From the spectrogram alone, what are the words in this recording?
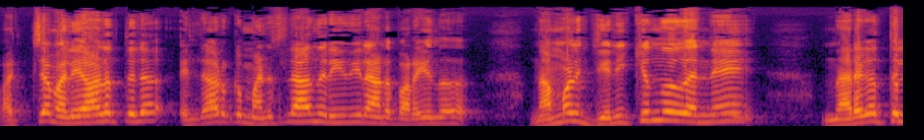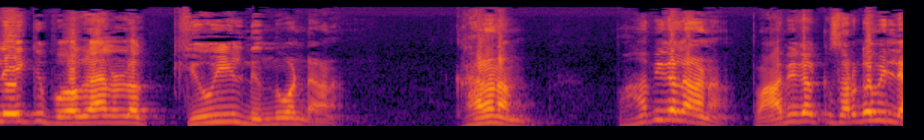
പച്ച മലയാളത്തിൽ എല്ലാവർക്കും മനസ്സിലാകുന്ന രീതിയിലാണ് പറയുന്നത്. നമ്മൾ ജനിക്കുന്നത് തന്നെ നരകത്തിലേക്ക് പോകാനുള്ള ക്യൂയിൽ നിന്നുകൊണ്ടാണ്. കാരണം പാപികളാണ്. പാപികൾക്ക് സ്വർഗമില്ല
